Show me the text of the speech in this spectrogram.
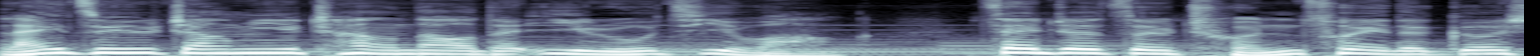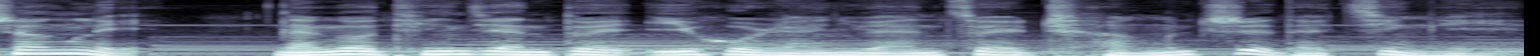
来自于张咪唱到的一如既往，在这最纯粹的歌声里，能够听见对医护人员最诚挚的敬意。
